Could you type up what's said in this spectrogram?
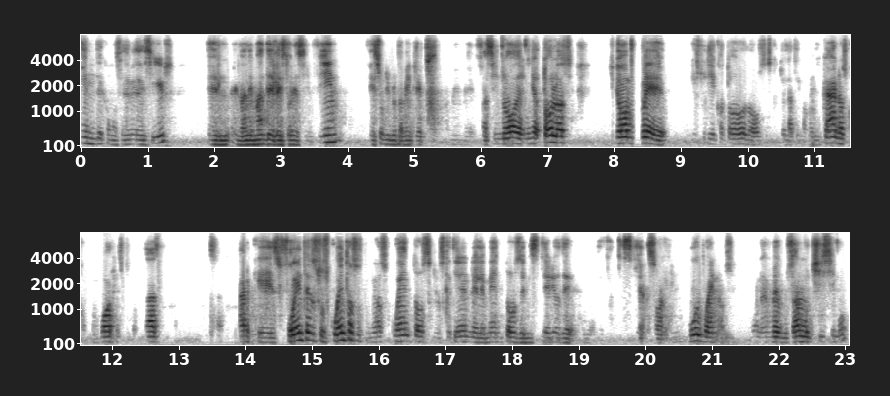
Ende, como se debe decir, el, alemán de la historia sin fin. Es un libro también que mí me fascinó de niño. Todos yo estudié con todos los escritores latinoamericanos, con Borges, Cortázar, Márquez, Fuentes, sus cuentos, sus primeros cuentos, los que tienen elementos de misterio, de, fantasía, son muy buenos. Me gustan muchísimo.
